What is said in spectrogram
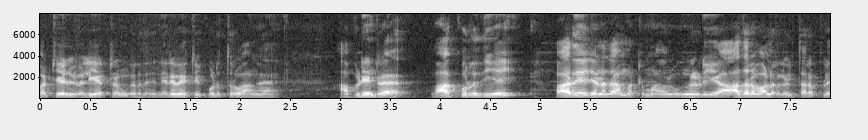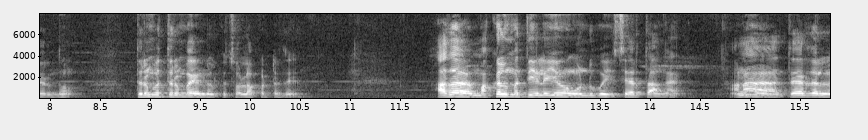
பட்டியல் வெளியேற்றம்ங்கிறது நிறைவேற்றி கொடுத்துருவாங்க. அப்படின்ற வாக்குறுதியை பாரதிய ஜனதா மற்றும் அவங்களுடைய ஆதரவாளர்கள் தரப்பில் இருந்தும் திரும்ப திரும்ப எங்களுக்கு சொல்லப்பட்டது. அதை மக்கள் மத்தியிலையும் கொண்டு போய் சேர்த்தாங்க. ஆனால் தேர்தல்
